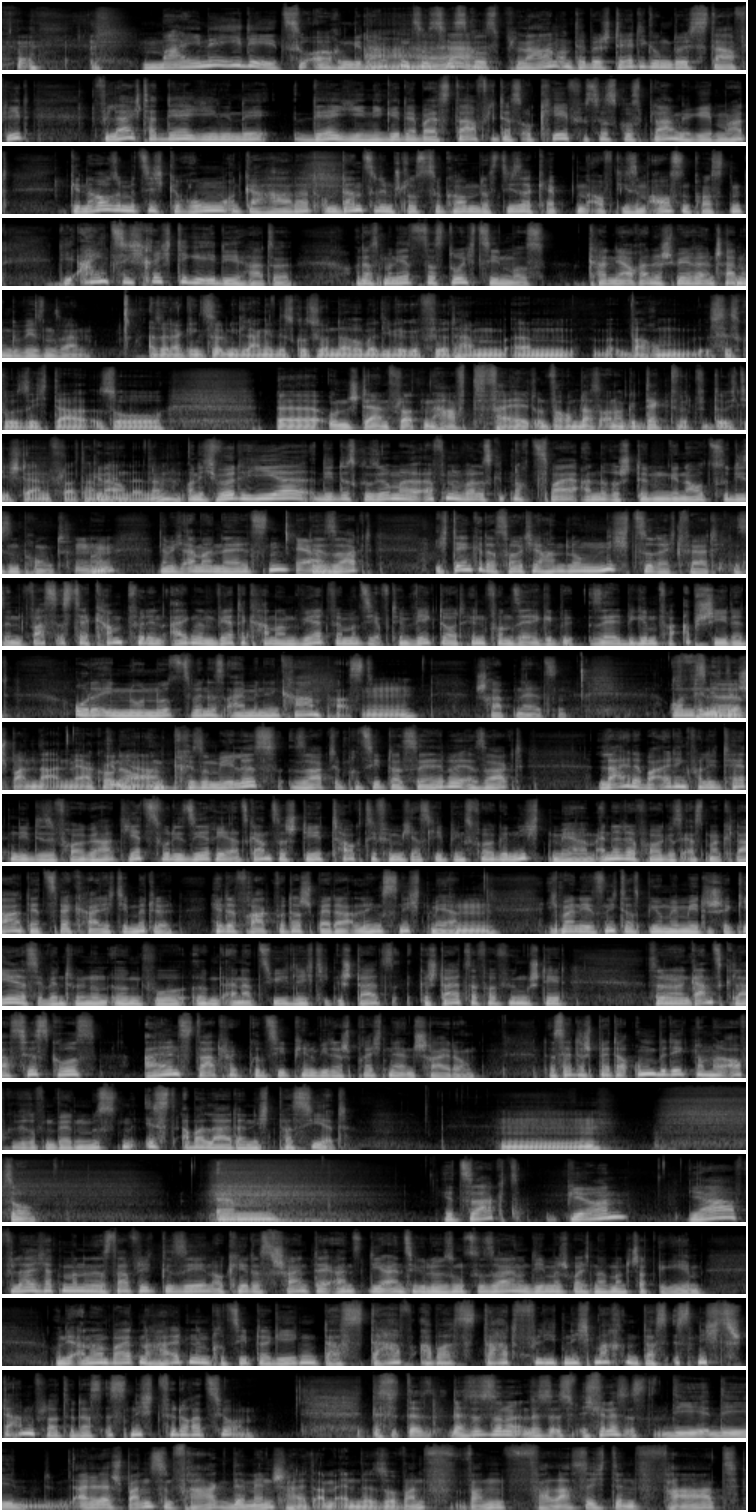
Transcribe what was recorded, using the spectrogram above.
Meine Idee zu euren Gedanken Ah, zu ja. Ciscos Plan und der Bestätigung durch Starfleet. Vielleicht hat derjenige, derjenige, der bei Starfleet das Okay für Ciscos Plan gegeben hat, genauso mit sich gerungen und gehadert, um dann zu dem Schluss zu kommen, dass dieser Captain auf diesem Außenposten die einzig richtige Idee hatte und dass man jetzt das durchziehen muss. Kann ja auch eine schwere Entscheidung gewesen sein. Also da ging es um die lange Diskussion darüber, die wir geführt haben, ähm, warum Cisco sich da so äh, unsternflottenhaft verhält und warum das auch noch gedeckt wird durch die Sternenflotte am Genau. Ende. Ne? Und ich würde hier die Diskussion mal eröffnen, weil es gibt noch zwei andere Stimmen genau zu diesem Punkt. Ne? Nämlich einmal Nelson, Ja. der sagt, ich denke, dass solche Handlungen nicht zu rechtfertigen sind. Was ist der Kampf für den eigenen Wertekanon wert, wenn man sich auf dem Weg dorthin von selbigem verabschiedet oder ihn nur nutzt, wenn es einem in den Kram passt? Schreibt Nelson. Finde ich äh, eine spannende Anmerkung. Genau, ja. und Chrysomelis sagt im Prinzip dasselbe. Er sagt, Leider bei all den Qualitäten, die diese Folge hat, jetzt wo die Serie als Ganzes steht, taugt sie für mich als Lieblingsfolge nicht mehr. Am Ende der Folge ist erstmal klar, der Zweck heiligt die Mittel. Hinterfragt wird das später allerdings nicht mehr. Hm. Ich meine jetzt nicht das biomimetische Gel, das eventuell nun irgendwo irgendeiner zwielichtigen Gestalt, Gestalt zur Verfügung steht, sondern ganz klar Ciscos allen Star Trek-Prinzipien widersprechende Entscheidung. Das hätte später unbedingt nochmal aufgegriffen werden müssten, ist aber leider nicht passiert. Hm. So. Ähm, jetzt sagt Björn, ja, vielleicht hat man in der Starfleet gesehen, okay, das scheint der, die einzige Lösung zu sein und dementsprechend hat man stattgegeben. Und die anderen beiden halten im Prinzip dagegen, das darf aber Starfleet nicht machen. Das ist nicht Sternenflotte, das ist nicht Föderation. Das, das, das ist so eine, das ist, ich finde, das ist die, die, eine der spannendsten Fragen der Menschheit am Ende. So, wann, wann verlasse ich den Pfad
